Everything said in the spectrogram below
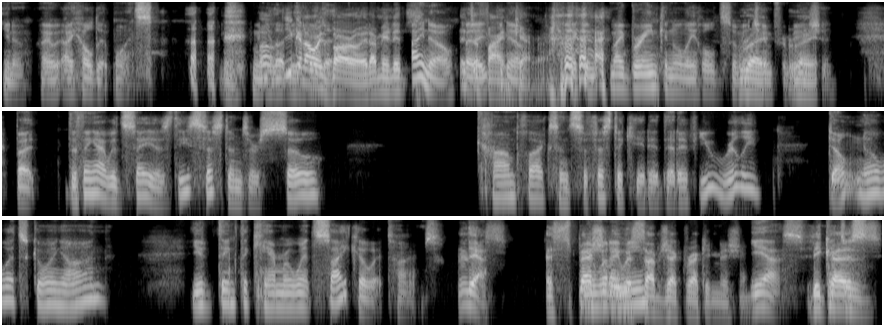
You know, I, I held it once. Well, let you, can always it. borrow it i mean it's I know. it's but I- a you fine know, camera I can, my brain can only hold so much Right, right. information. But the thing I would say is these systems are so complex and sophisticated that if you really don't know what's going on, you'd think the camera went psycho at times. yes especially I with mean? subject recognition Yes. because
